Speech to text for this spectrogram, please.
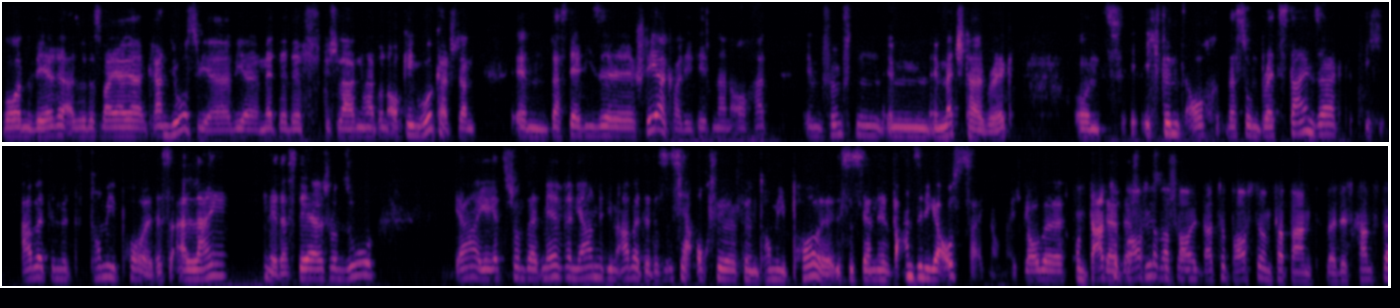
worden wäre. Also das war ja grandios, wie er, wie er Medvedev geschlagen hat und auch gegen Hurkacz dann, ähm, dass der diese Steherqualitäten dann auch hat im fünften, im, im Match-Tiebreak. Und ich finde auch, dass so ein Brad Stein sagt, ich arbeite mit Tommy Paul, das alleine, dass der schon so, ja, jetzt schon seit mehreren Jahren mit ihm arbeitet, das ist ja auch für, für einen Tommy Paul, ist es ja eine wahnsinnige Auszeichnung. Ich glaube. Und dazu da, brauchst du aber, Paul, dazu brauchst du einen Verband, weil das kannst du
